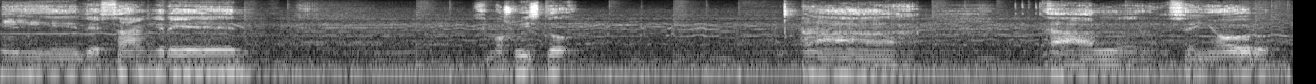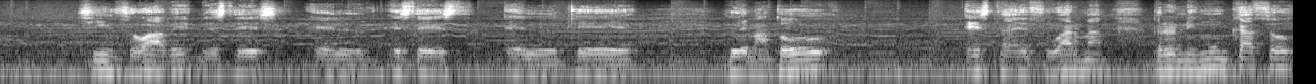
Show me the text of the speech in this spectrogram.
ni de sangre, hemos visto al señor Shinzo Abe, este es el, este es el que le mató, esta es su arma, pero en ningún caso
